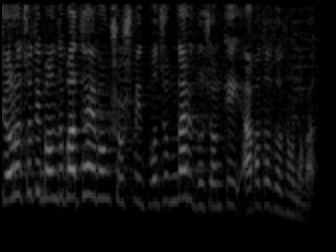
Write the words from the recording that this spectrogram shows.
সৌরজ্যোতি বন্দ্যোপাধ্যায় এবং সুস্মিত মজুমদার, দুজনকেই আপাতত ধন্যবাদ।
